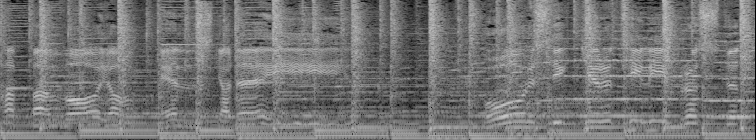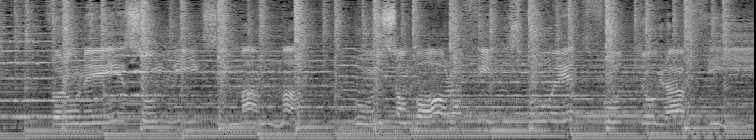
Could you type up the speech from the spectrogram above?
pappa vad jag älskar dig. Och det sticker till i bröstet för hon är så lik sin mamma. Hon som bara finns på ett fotografi.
